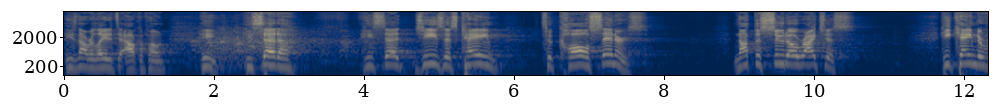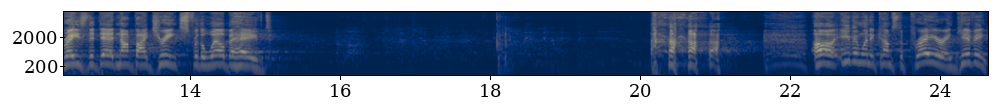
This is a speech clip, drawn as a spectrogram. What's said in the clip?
he's not related to Al Capone. He, he said, uh, he said, Jesus came to call sinners, not the pseudo righteous. He came to raise the dead, not by drinks for the well behaved. oh, even when it comes to prayer and giving,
